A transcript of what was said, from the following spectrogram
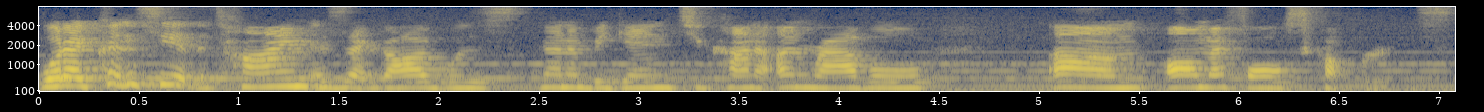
what I couldn't see at the time is that God was going to begin to kind of unravel um, all my false comforts.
